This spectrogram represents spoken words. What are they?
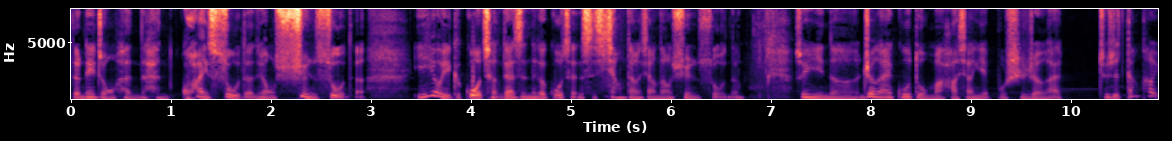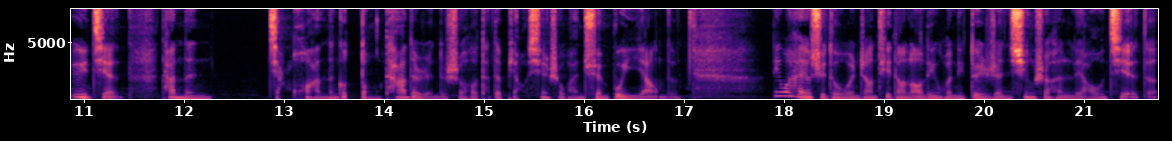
的那种很很快速的那种迅速的，也有一个过程，但是那个过程是相当相当迅速的。所以呢，热爱孤独嘛，好像也不是热爱，就是当他遇见他能讲话、能够懂他的人的时候，他的表现是完全不一样的。另外还有许多文章提到老灵魂，你对人性是很了解的。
